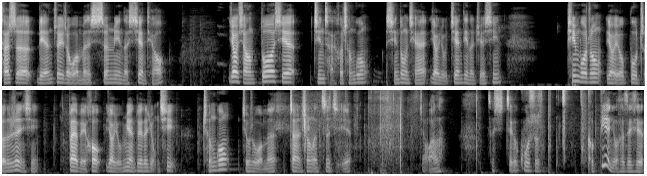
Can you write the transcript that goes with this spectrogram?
才是连缀着我们生命的线条。要想多些精彩和成功。行动前要有坚定的决心，拼搏中要有不折的韧性，败北后要有面对的勇气。成功就是我们战胜了自己。讲完了，这这个故事可别扭。他这些，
